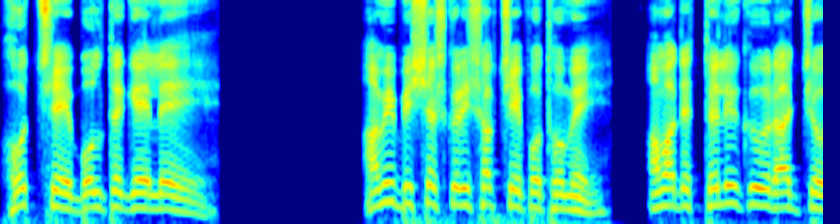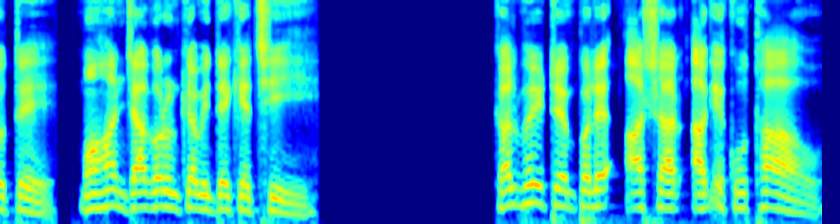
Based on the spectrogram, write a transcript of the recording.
হচ্ছে বলতে গেলে। আমি বিশ্বাস করি সবচেয়ে প্রথমে আমাদের তেলুগু রাজ্যতে মহান জাগরণকে আমি দেখেছি। কালভারি টেম্পলে আসার আগে কোথাও?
